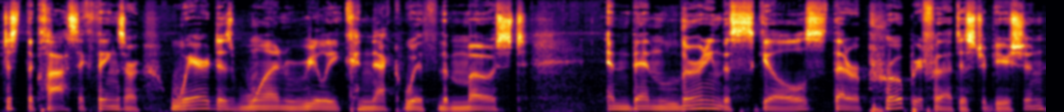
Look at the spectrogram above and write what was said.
just the classic things are where does one really connect with the most? And then learning the skills that are appropriate for that distribution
